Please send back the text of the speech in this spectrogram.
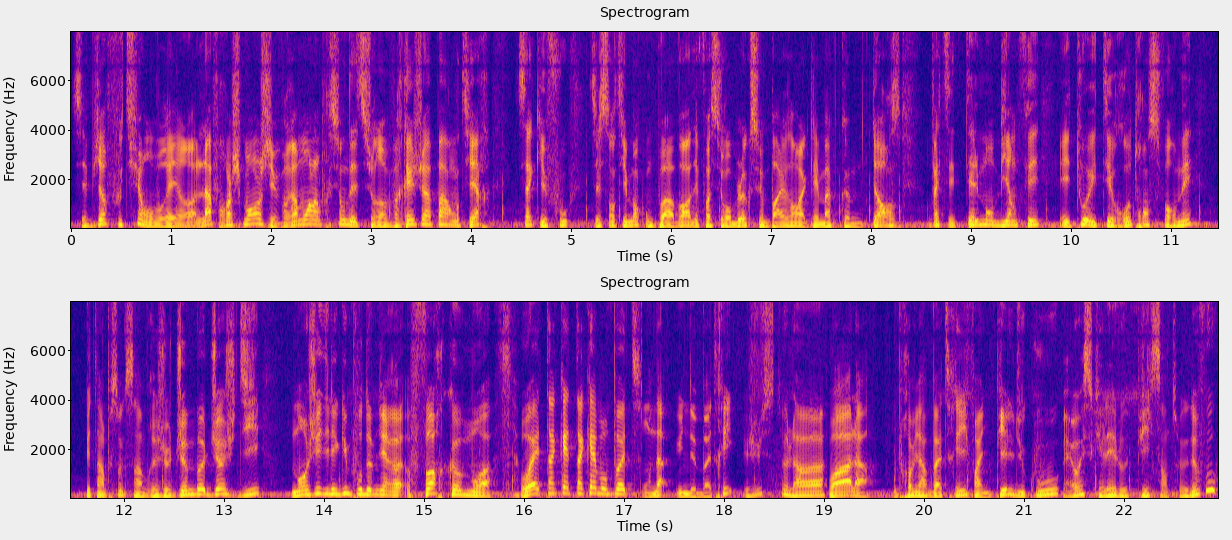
C'est bien foutu en vrai. Hein. Là, franchement, j'ai vraiment l'impression d'être sur un vrai jeu à part entière. C'est ça qui est fou. C'est le sentiment qu'on peut avoir des fois sur Roblox, comme par exemple avec les maps comme Doors. En fait, c'est tellement bien fait et tout a été retransformé que t'as l'impression que c'est un vrai jeu. Jumbo Josh dit Manger des légumes pour devenir fort comme moi. Ouais, t'inquiète, t'inquiète mon pote. On a une batterie juste là. Voilà, une première batterie, enfin une pile du coup. Mais où est-ce qu'elle est l'autre pile? C'est un truc de fou.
